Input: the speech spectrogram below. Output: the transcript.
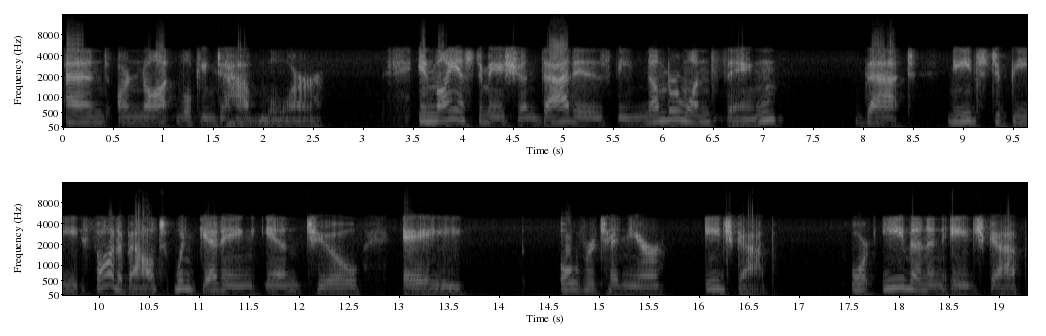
and are not looking to have more. In my estimation, that is the number one thing that needs to be thought about when getting into a over 10 year age gap or even an age gap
